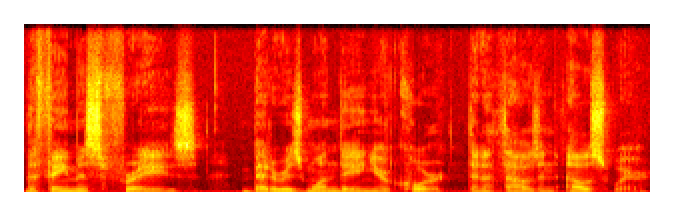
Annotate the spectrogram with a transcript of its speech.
The famous phrase, better is one day in your court than a thousand elsewhere,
